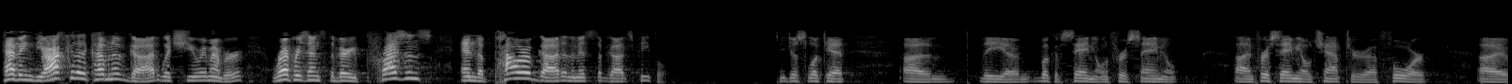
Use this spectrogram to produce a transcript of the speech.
having the Ark of the Covenant of God, which you remember represents the very presence and the power of God in the midst of God's people. You just look at uh, the uh, book of Samuel in 1 Samuel. Uh, in 1 Samuel chapter uh, 4, uh,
